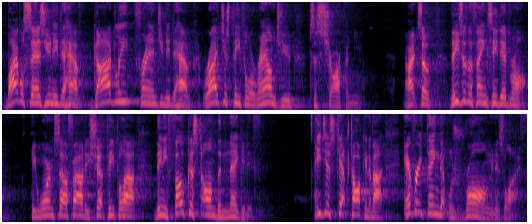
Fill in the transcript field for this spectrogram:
The Bible says you need to have godly friends, you need to have righteous people around you to sharpen you. All right, so these are the things he did wrong. He wore himself out, he shut people out, then he focused on the negative. He just kept talking about everything that was wrong in his life.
